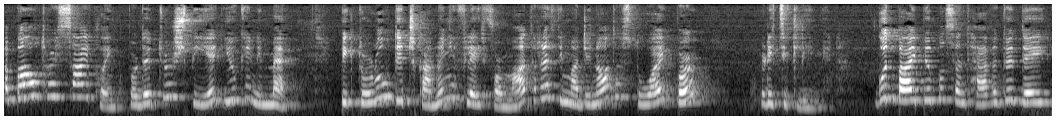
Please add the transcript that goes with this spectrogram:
about recycling. Për detyrë shpijet, ju keni me pikturu diçka në një flet format rreth imagjinatës tuaj për riciklimin. Goodbye pupils and have a good day.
